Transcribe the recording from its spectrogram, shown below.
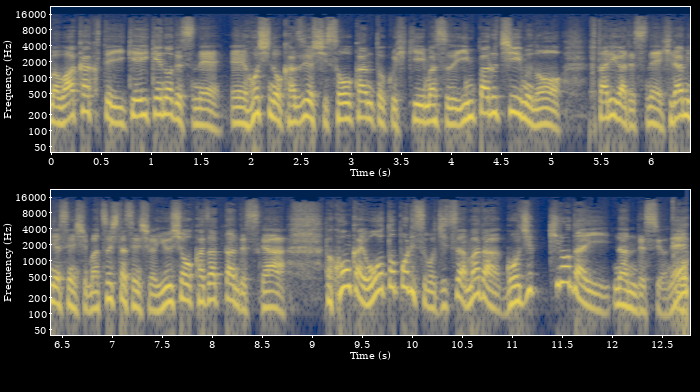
まあ、若くてイケイケのですね、えー、星野和義総監督率いますインパルチームの二人がですね、平峰選手、松下選手が優勝を飾ったんですが、まあ、今回オートポリスも実はまだ50キロ台なんですよね。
